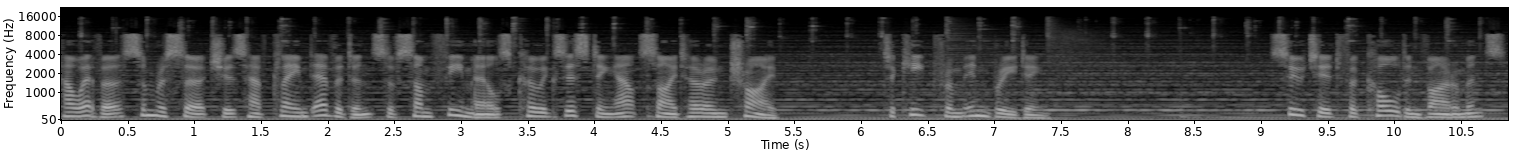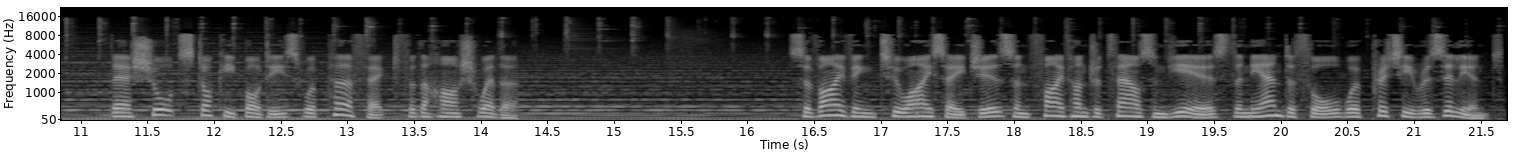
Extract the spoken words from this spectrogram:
However some researchers have claimed evidence of some females coexisting outside her own tribe. To keep from inbreeding. Suited for cold environments, their short stocky bodies were perfect for the harsh weather. Surviving two ice ages and 500,000 years the Neanderthal were pretty resilient.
